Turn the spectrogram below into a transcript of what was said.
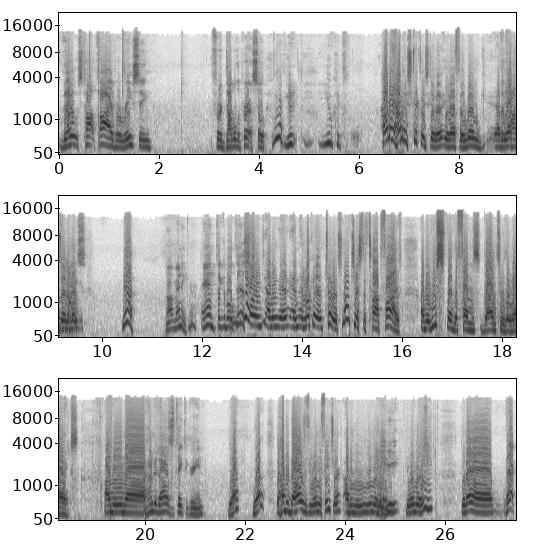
those top five are racing for double the purse. So Yeah. you you could How many how many Strictly's get it? You know, if they win, have the the opportunity to make. dollars. Yeah. Not many. And think about this. No, I mean, I mean and, and, and looking at it too, it's not just the top five. I mean, we spread the funds down through the ranks. I mean, uh, hundred dollars to take the green. yeah, yeah, the hundred dollars if you win your feature. I mean, you win your heat, heat. You win your heat. You know, uh, heck,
